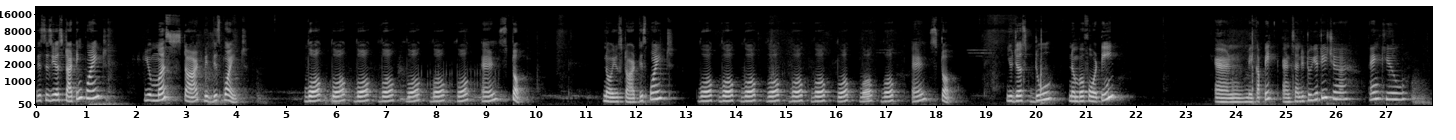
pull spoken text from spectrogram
This is your starting point. You must start with this point. Walk, walk, walk, walk, walk, walk, walk and stop. Now you start this point. Walk, walk, walk, walk, walk, walk, walk, walk, walk and stop. You just do number 14 and make a pic and send it to your teacher. Thank you.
